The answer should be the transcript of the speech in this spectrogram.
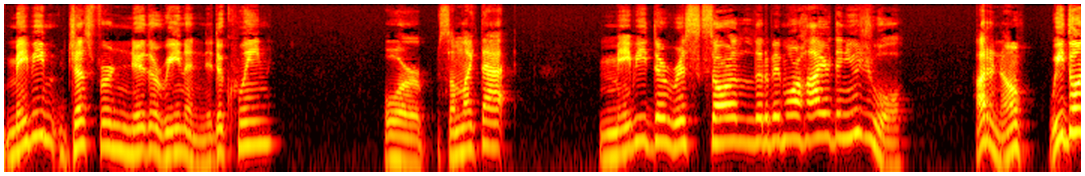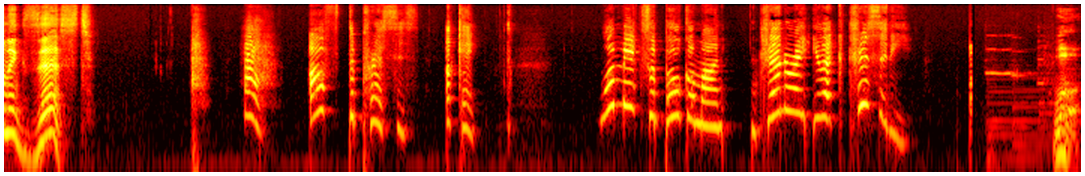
maybe just for Nidorina and Nidoqueen, or something like that, maybe the risks are a little bit more higher than usual. I don't know. We don't exist. Ah, off the presses. Okay. What makes a Pokemon generate electricity? Whoa,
